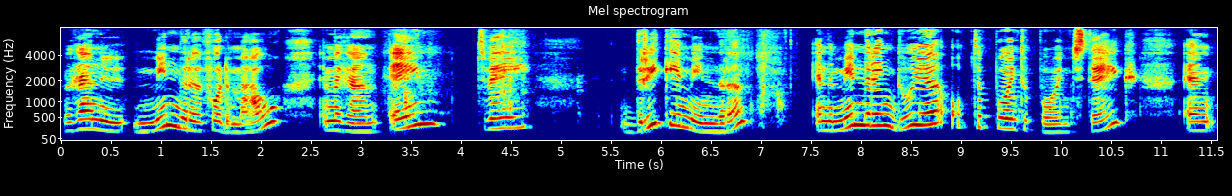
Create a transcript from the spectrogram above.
We gaan nu minderen voor de mouw en we gaan 1 2 3 keer minderen. En de mindering doe je op de point-to-point -point steek. En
